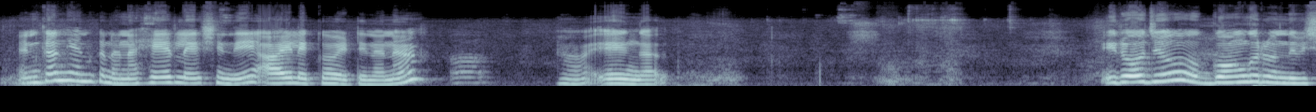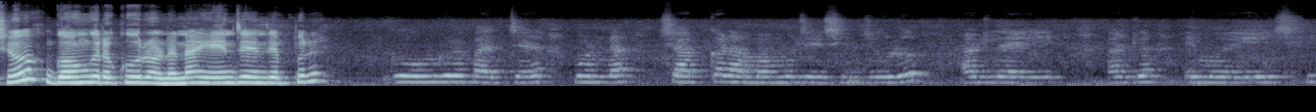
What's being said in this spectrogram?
వెనకంగా ఎందుకు నాన్న హెయిర్ లేచింది ఆయిల్ ఎక్కువ పెట్టినానా? ఏం కాదు ఈరోజు గోంగూర ఉంది విషు. గోంగూర కూర వండనా? ఏం చేయని చెప్పురే? గోంగూర పచ్చడి మొన్న చక్కర అమ్మమ్మ చేసింది చూడు. అట్లా అట్లా ఏమో వేసి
